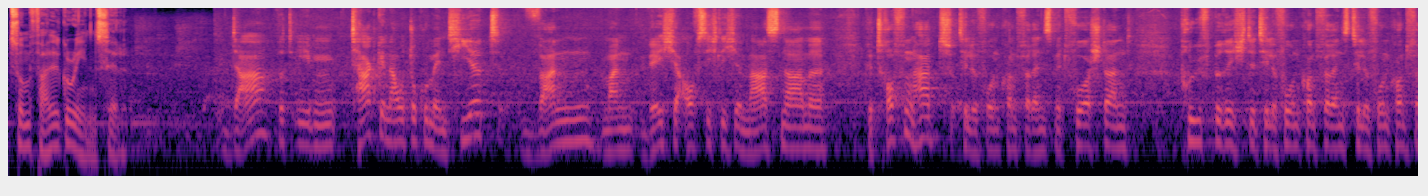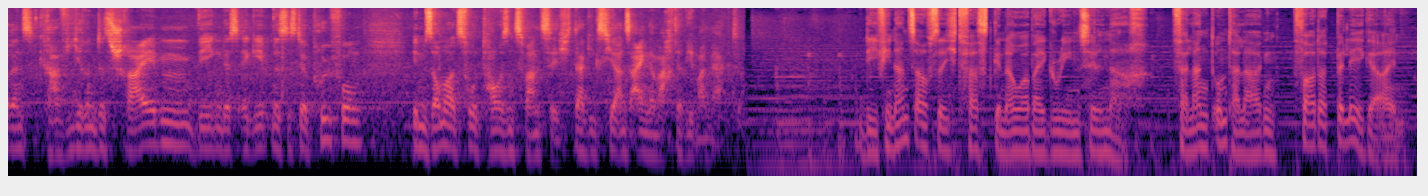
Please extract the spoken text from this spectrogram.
zum Fall Greensill. Da wird eben taggenau dokumentiert, wann man welche aufsichtliche Maßnahme getroffen hat. Telefonkonferenz mit Vorstand, Prüfberichte, Telefonkonferenz, Telefonkonferenz, gravierendes Schreiben wegen des Ergebnisses der Prüfung im Sommer 2020. Da ging es hier ans Eingemachte, wie man merkte. Die Finanzaufsicht fasst genauer bei Greensill nach, verlangt Unterlagen, fordert Belege ein.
